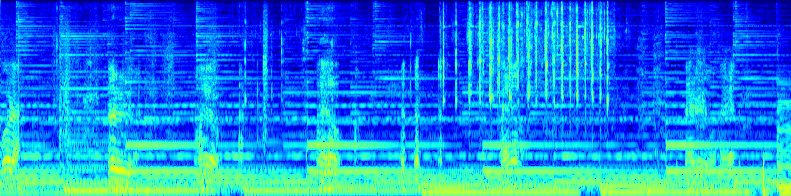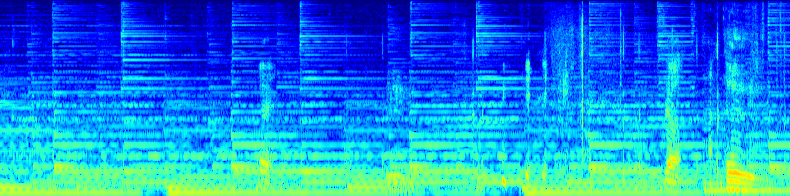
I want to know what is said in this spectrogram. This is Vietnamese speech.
ほら。ほら。おはよう。おはよう。おはよう。おはよう。おはよう。おい。うん。そう。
